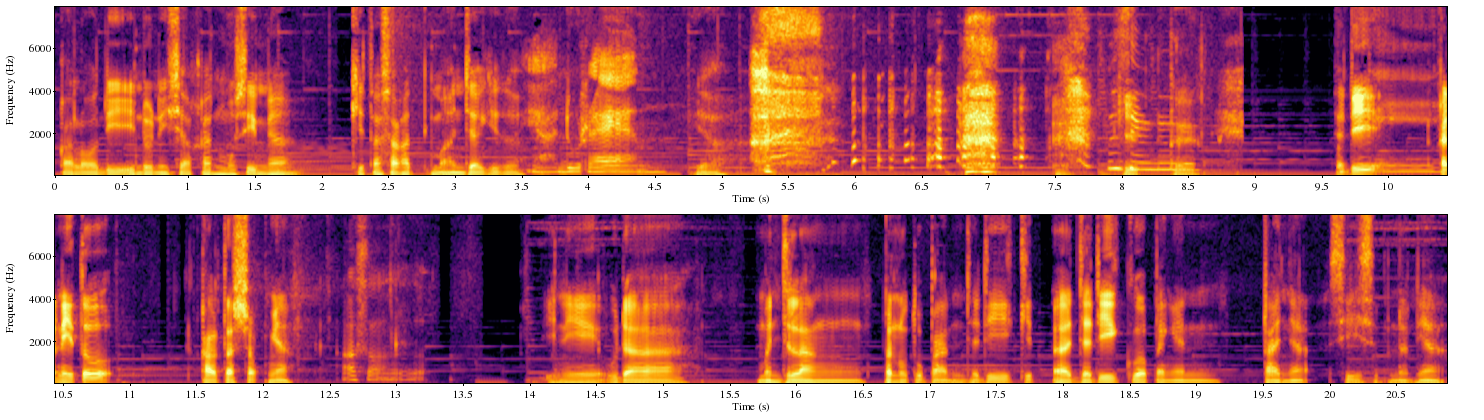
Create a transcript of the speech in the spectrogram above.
kalau di Indonesia kan musimnya kita sangat dimanja gitu. Ya duren. ya. Musim gitu. duren. jadi Oke. kan itu culture shocknya. Oh, so- ini udah menjelang penutupan. Jadi kita jadi gue pengen tanya sih sebenarnya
